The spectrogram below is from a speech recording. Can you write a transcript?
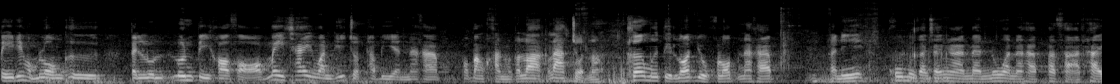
ปีที่ผมลงคือเป็นรุ่นรุ่นปีคศ ไม่ใช่วันที่จดทะเบียนนะครับ เพราะบางคันมันก็ลากลากจดเนาะเครื่องมือติดรถอยู่ครบนะครับ อันนี้คู่มือการใช้งานแมนนวลนะครับ ภาษาไทย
